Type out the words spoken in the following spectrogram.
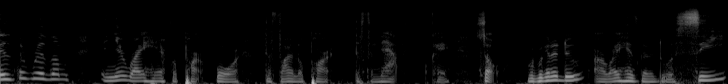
Is the rhythm in your right hand for part four, the final part, the finale. Okay, so what we're gonna do, our right hand's gonna do a C,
